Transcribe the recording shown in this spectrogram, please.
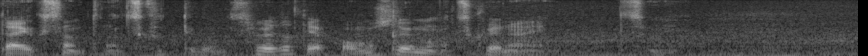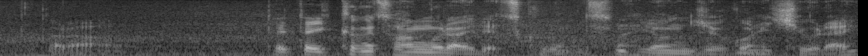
大工さんというのは作っていくんです。それだとやっぱ面白いものが作れないんですよね。だから大体1ヶ月半ぐらいで作るんですね。45日ぐらい、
